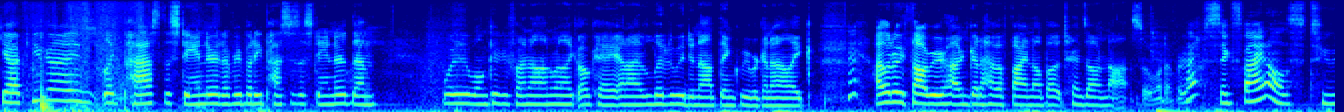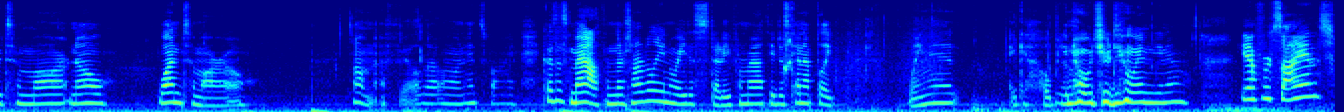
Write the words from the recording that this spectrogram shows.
yeah, if you guys like pass the standard, everybody passes the standard, then we won't give you final. And we're like, okay. And I literally did not think we were gonna like. I literally thought we were gonna have a final, but it turns out not. So whatever. I have six finals. Two tomorrow. No, one tomorrow. I'm gonna fail that one. It's fine. Because it's math, and there's not really a way to study for math. You just kind of have to, like, wing it. I hope you know what you're doing, you know? Yeah, for science,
